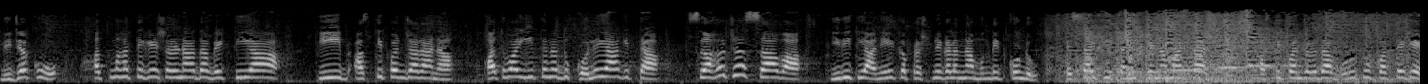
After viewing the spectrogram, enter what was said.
ನಿಜಕ್ಕೂ ಆತ್ಮಹತ್ಯೆಗೆ ಶರಣಾದ ವ್ಯಕ್ತಿಯ ಈ ಅಸ್ಥಿ ಪಂಜರನ ಅಥವಾ ಈತನದ್ದು ಕೊಲೆಯಾಗಿತ್ತ ಸಹಜ ಸಾವ ಈ ರೀತಿಯ ಅನೇಕ ಪ್ರಶ್ನೆಗಳನ್ನ ಮುಂದಿಟ್ಕೊಂಡು ಎಸ್ಐಟಿ ತನಿಖೆಯನ್ನ ಮಾಡ್ತಾ ಇದೆ ಅಸ್ಥಿಪಂಜರದ ಗುರುತು ಪತ್ತೆಗೆ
